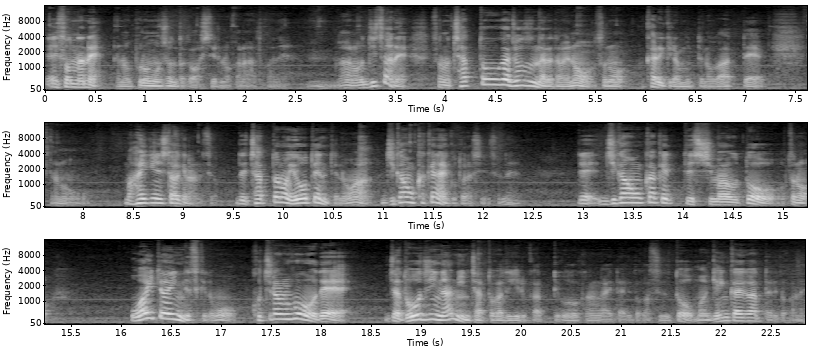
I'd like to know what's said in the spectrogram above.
えそんなねあのプロモーションとかをしてるのかなとかね、うん、あの実はねそのチャットが上手になるためのそのカリキュラムっていうのがあってあの、まあ、拝見したわけなんですよ。でチャットの要点っていうのは時間をかけないことらしいんですよね。で時間をかけてしまうとそのお相手はいいんですけどもこちらの方でじゃあ同時に何人チャットができるかっていうことを考えたりとかすると、まあ、限界があったりとかね、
